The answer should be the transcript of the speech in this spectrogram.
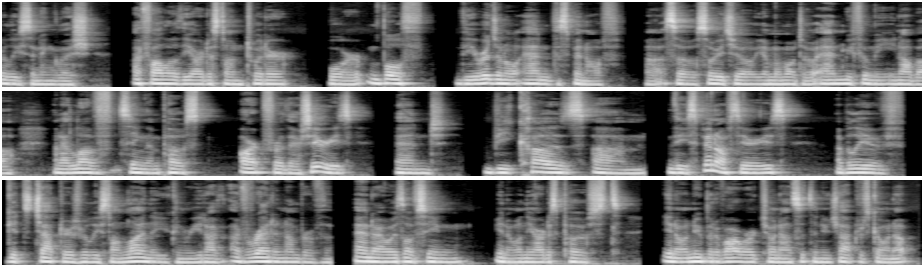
released in English. I follow the artist on Twitter for both the original and the spin off. Uh, so Soichiro Yamamoto and Mifumi Inaba, and I love seeing them post art for their series. And because um, the spin off series, I believe, gets chapters released online that you can read, I've, I've read a number of them. And I always love seeing, you know, when the artist posts, you know, a new bit of artwork to announce that the new chapter's going up.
